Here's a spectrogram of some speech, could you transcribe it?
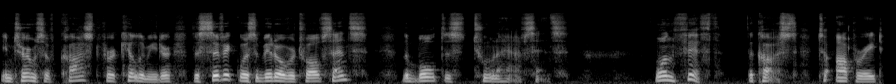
in terms of cost per kilometer, the Civic was a bit over 12 cents. The Bolt is two and a half cents. One fifth the cost to operate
